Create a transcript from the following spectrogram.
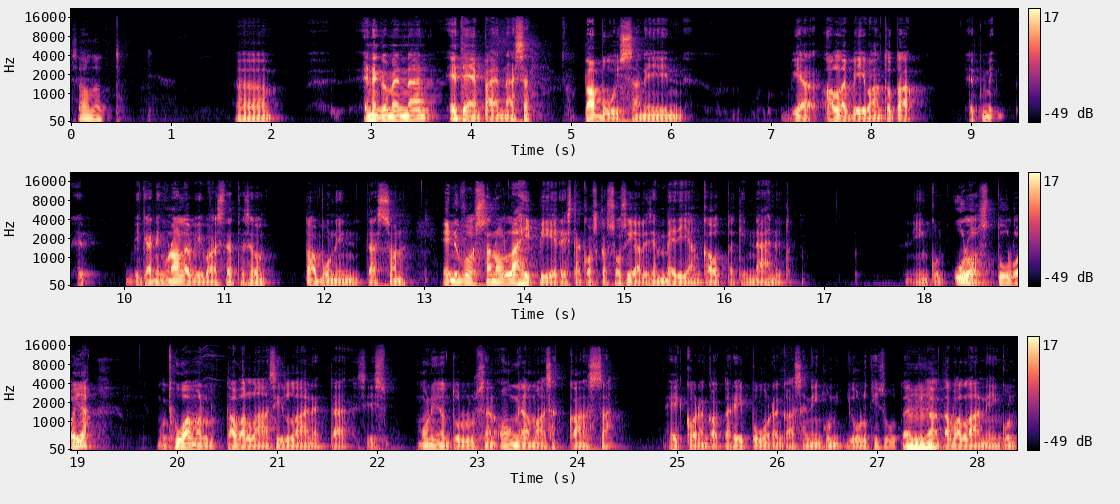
se on totta. Öö, ennen kuin mennään eteenpäin näissä tabuissa, niin vielä alleviivaan, tota, että et mikä niin kuin alleviivaa sitä, että se on tabu, niin tässä on, en nyt voi sanoa lähipiiristä, koska sosiaalisen median kauttakin nähnyt niin kuin ulostuloja, mutta huomannut tavallaan sillä että siis moni on tullut sen ongelmansa kanssa, heikkouden kautta, riippuvuuden kanssa niin kuin julkisuuteen, mm. mikä on tavallaan niin kuin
